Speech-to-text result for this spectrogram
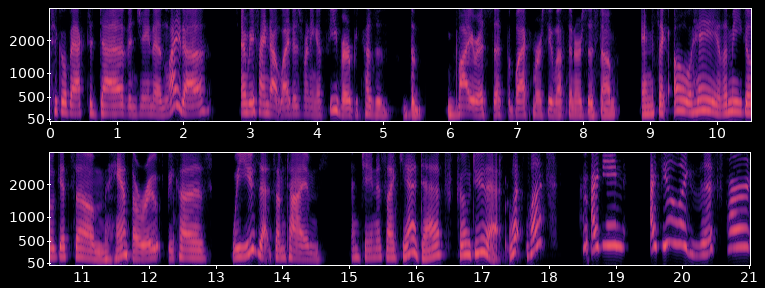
to go back to Dev and Jaina and Lyda, and we find out Lyda's running a fever because of the virus that the Black Mercy left in her system. And it's like, oh, hey, let me go get some Hantha root because we use that sometimes. And Jaina's like, yeah, Dev, go do that. What? What? I mean, I feel like this part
